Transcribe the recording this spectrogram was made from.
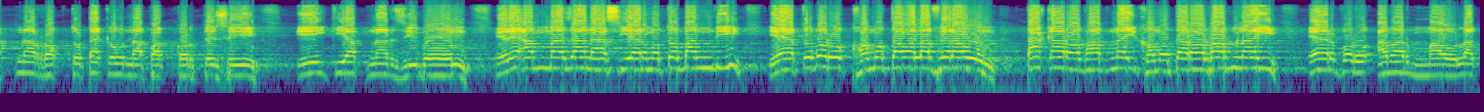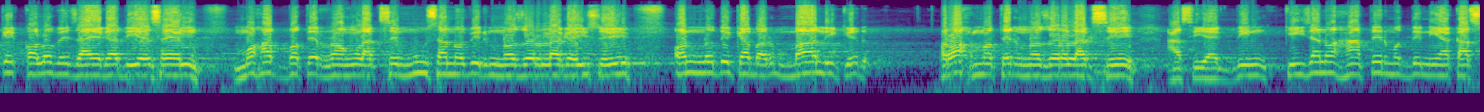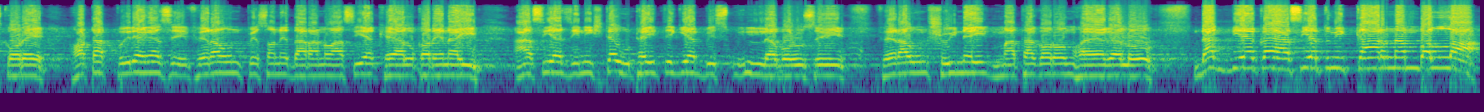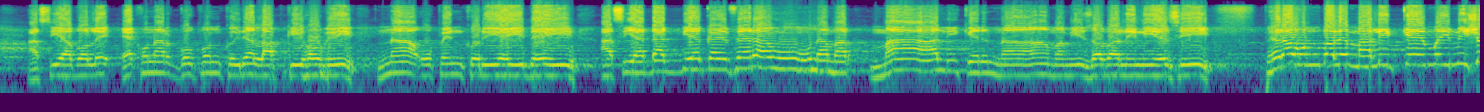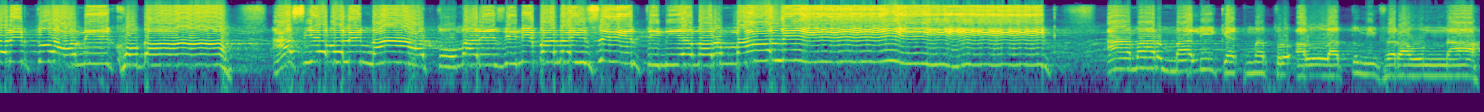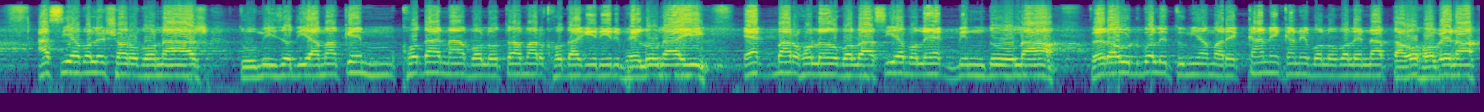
আপনার রক্তটাকেও নাপাক করতেছে। এই কি আপনার জীবন? এরে আম্মা জান আসিয়ার মতো বান্দি এত বড় ক্ষমতাওয়ালা ফেরাউন, টাকার অভাব নাই, ক্ষমতার অভাব নাই। এরপরও আমার মাওলাকে কলবে জায়গা দিয়েছেন। মোহাব্বতের রং লাগছে, মুসা নবীর নজর লাগাইছে। অন্যদিকে আবার মালিকের রহমতের নজর লাগছে। আসি একদিন কি যেন হাতের মধ্যে নিয়ে কাজ করে। হঠাৎ পড়ে গেছে, ফেরাউন পেছনে দাঁড়ানো আসিয়া খেয়াল করে নাই। আসিয়া জিনিসটা উঠাইতে গিয়া বিসমিল্লা বলছে, ফেরাউন শুই নাই, মাথা গরম হয়ে গেল। ডাক দিয়া কয়, আসিয়া তুমি কার নাম বললা? আসিয়া বলে, এখন আর গোপন কইরা লাভ কি হবে? না, ওপেন করিয়াই দেই। আসিয়া ডাক দিয়ে কয়, ফেরাউন, আমার মালিকের নাম আমি জবানে নিয়েছি। ফেরাউন বলে, মালিককে মিশরের তো আমি খোদা। আসিয়া বলে, না, তোমারে যিনি বানাইছেন, তিনি আমার মালিক। আমার মালিক একমাত্র আল্লাহ, তুমি ফেরাউন না। আসিয়া বলে, সর্বনাশ, তুমি যদি আমাকে খোদা না বলো, তো আমার খোদাগিরির ভ্যালু নাই। একবার হলেও বলো, আসিয়া বলে, এক বিন্দু না। ফেরাউট বলে, তুমি আমারে কানে কানে বলো। বলে, না, তাও হবে না।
